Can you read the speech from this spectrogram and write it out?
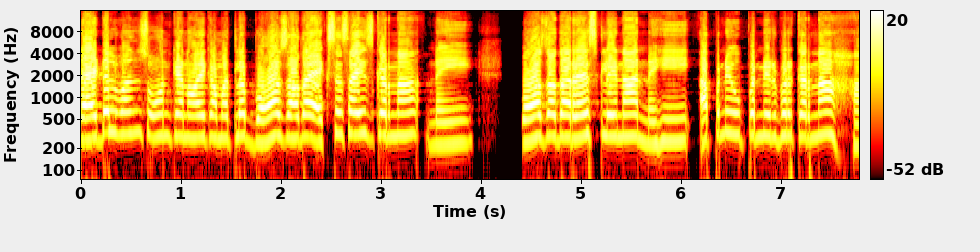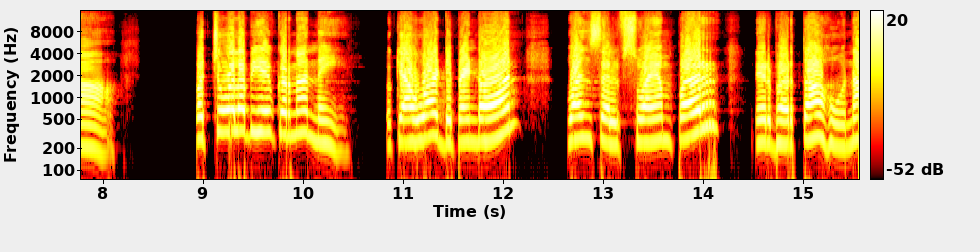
पैडल वंस ऑन कैनॉय का मतलब बहुत ज़्यादा एक्सरसाइज करना नहीं, बहुत ज़्यादा रेस्ट लेना नहीं, अपने ऊपर निर्भर करना हाँ बच्चों वाला बिहेव करना नहीं। तो क्या हुआ? डिपेंड ऑन वन सेल्फ स्वयं पर निर्भरता होना।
